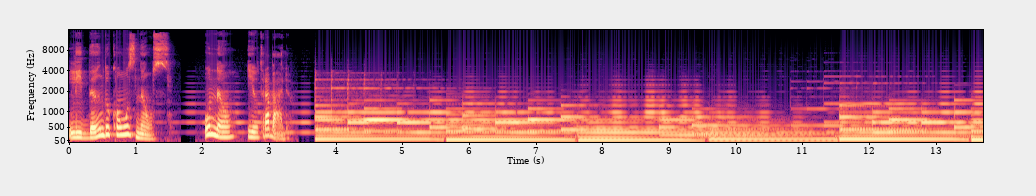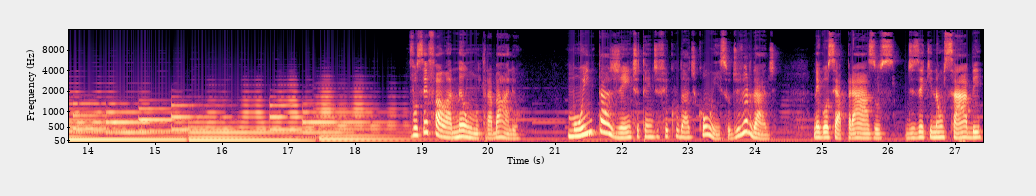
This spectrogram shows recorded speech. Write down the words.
Lidando com os nãos. O não e o trabalho. Você fala não no trabalho? Muita gente tem dificuldade com isso, de verdade. Negociar prazos, dizer que não sabe,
